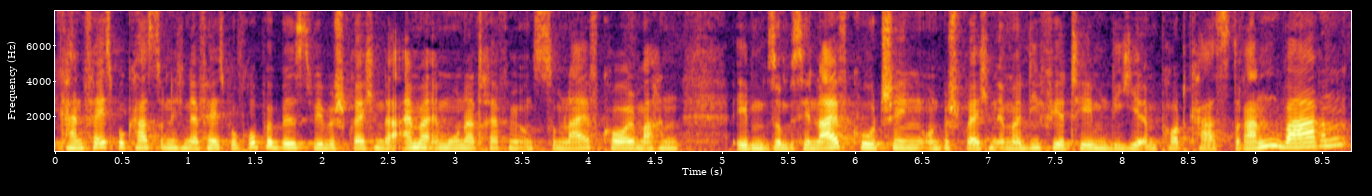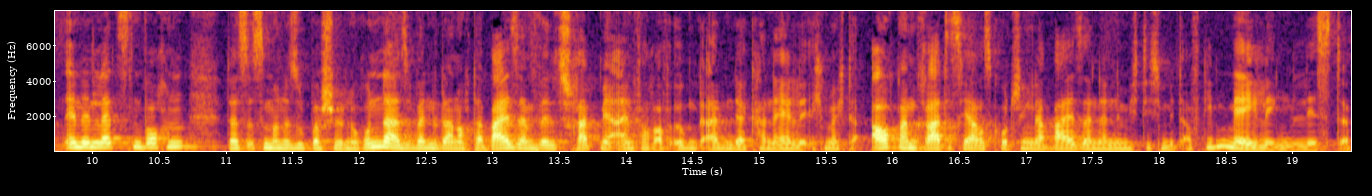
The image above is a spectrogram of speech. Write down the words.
kein Facebook hast und nicht in der Facebook-Gruppe bist, wir besprechen da einmal im Monat, treffen wir uns zum Live-Call, machen eben so ein bisschen Live-Coaching und besprechen immer die vier Themen, die hier im Podcast dran waren in den letzten Wochen. Das ist immer eine super schöne Runde. Also wenn du da noch dabei sein willst, schreib mir einfach auf irgendeinem der Kanäle. Ich möchte auch beim Gratis-Jahrescoaching dabei sein, dann nehme ich dich mit auf die Mailing-Liste.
